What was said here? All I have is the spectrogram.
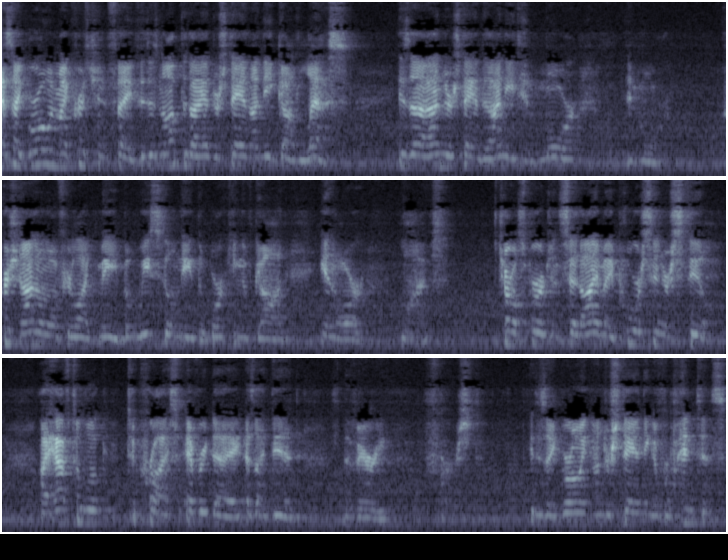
as I grow in my Christian faith, it is not that I understand I need God less, it is that I understand that I need Him more and more. Christian, I don't know if you're like me, but we still need the working of God in our lives. Charles Spurgeon said, I am a poor sinner still. I have to look to Christ every day as I did the very. It is a growing understanding of repentance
